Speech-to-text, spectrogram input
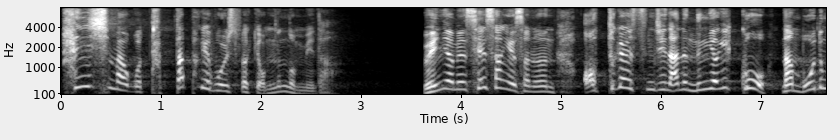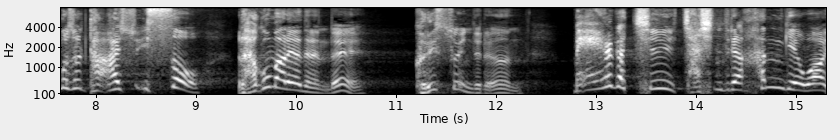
한심하고 답답하게 보일 수밖에 없는 겁니다. 왜냐하면 세상에서는 어떻게 했든지 나는 능력 있고 난 모든 것을 다 할 수 있어 라고 말해야 되는데 그리스도인들은 매일같이 자신들의 한계와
